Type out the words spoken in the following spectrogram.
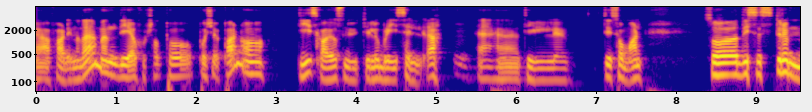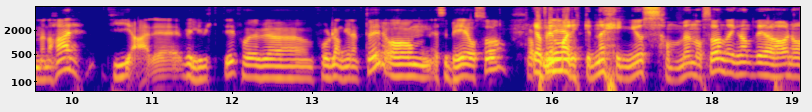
er ferdig med det, men de er fortsatt på, på kjøperen. Og de skal jo snu til å bli selgere eh, til, til, sommeren. Så disse strømmene her, de er eh, veldig viktige for, eh, for, lange renter. Og ECB også. Ja, fordi markedene henger jo sammen også. Vi har nå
